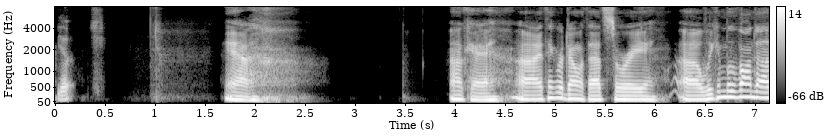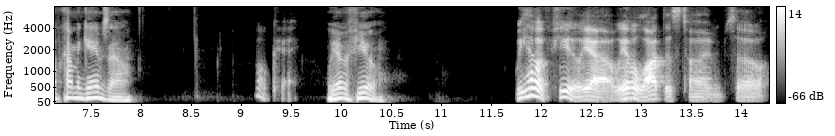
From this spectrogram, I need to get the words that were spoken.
Yep. Yeah. Okay. Uh, I think we're done with that story. Uh, we can move on to upcoming games now. Okay. We have a few. We have a few. Yeah, we have a lot this time. So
